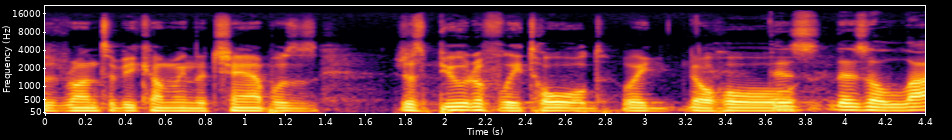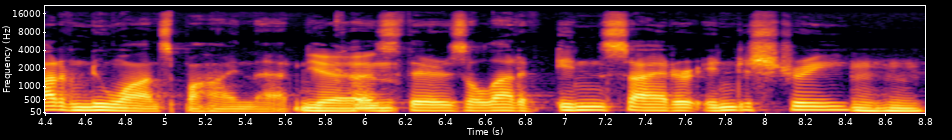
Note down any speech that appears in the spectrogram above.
his run to becoming the champ was just beautifully told. Like the whole There's there's a lot of nuance behind that. Yeah, because and- Mm-hmm. there's a lot of insider industry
